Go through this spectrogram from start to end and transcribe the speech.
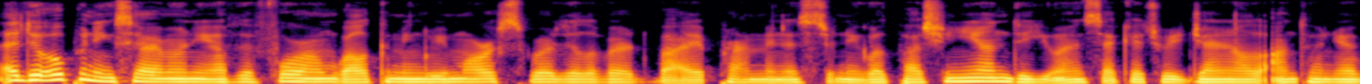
At the opening ceremony of the forum, welcoming remarks were delivered by Prime Minister Nikol Pashinyan, the UN Secretary General Antonio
